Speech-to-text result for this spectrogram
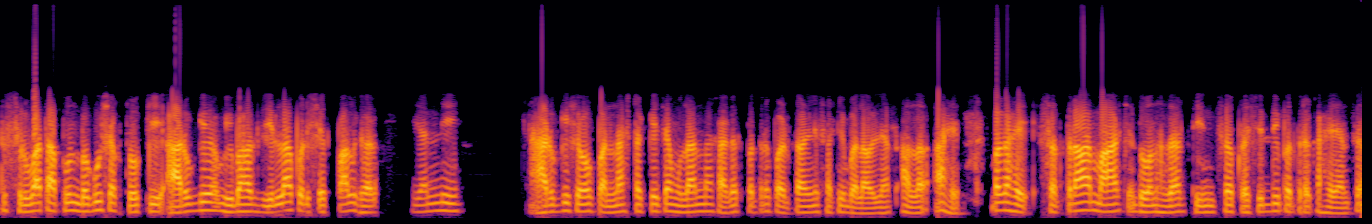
तर सुरुवात आपण बघू शकतो की आरोग्य विभाग जिल्हा परिषद पालघर यांनी आरोग्य सेवक पन्नास टक्केच्या मुलांना कागदपत्र पडताळणीसाठी बोलावण्यात आलं आहे. बघा हे सतरा मार्च दोन हजार तीनचं प्रसिद्धी पत्रक आहे यांचं.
